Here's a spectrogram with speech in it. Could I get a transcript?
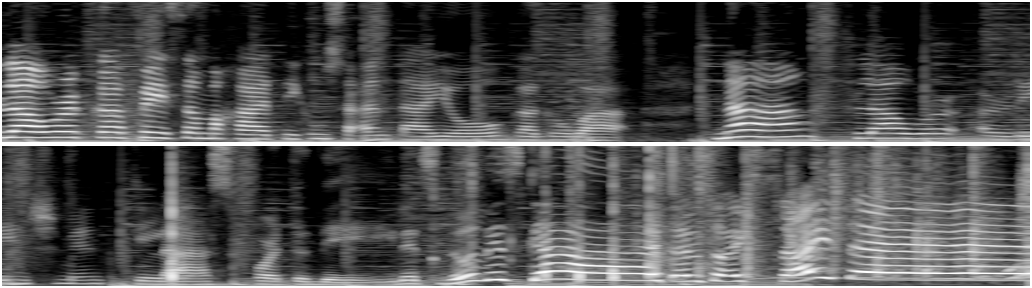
Flower Cafe sa Makati kung saan tayo gagawa ng flower arrangement class for today. Let's do this, guys! I'm so excited!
